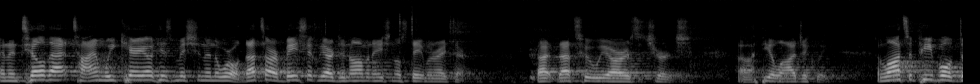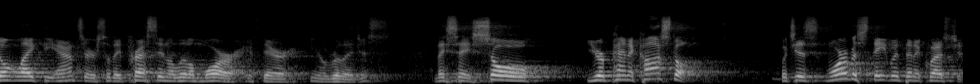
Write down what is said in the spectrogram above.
And until that time, we carry out his mission in the world. That's our basically our denominational statement right there. That, that's who we are as a church, uh, theologically. And lots of people don't like the answer, so they press in a little more if they're you know, religious. And they say, So you're Pentecostal, which is more of a statement than a question.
